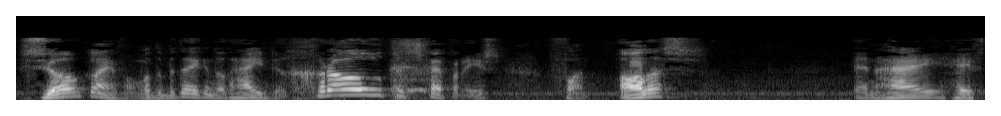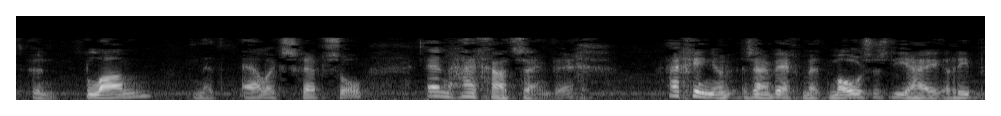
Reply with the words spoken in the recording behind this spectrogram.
zo klein van. Want dat betekent dat hij de grote schepper is van alles. En hij heeft een plan met elk schepsel. En hij gaat zijn weg. Hij ging zijn weg met Mozes, die hij riep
